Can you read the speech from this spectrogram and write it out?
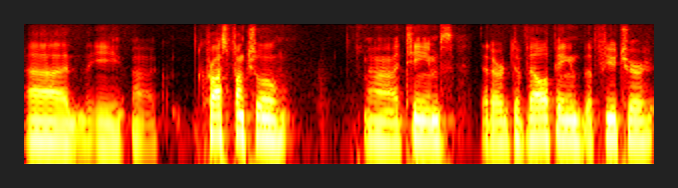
uh, the uh, cross functional teams that are developing the future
